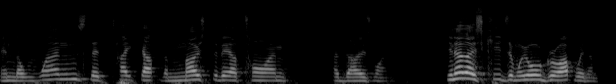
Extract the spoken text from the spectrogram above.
and the ones that take up the most of our time are those ones. You know those kids, and we all grew up with them.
